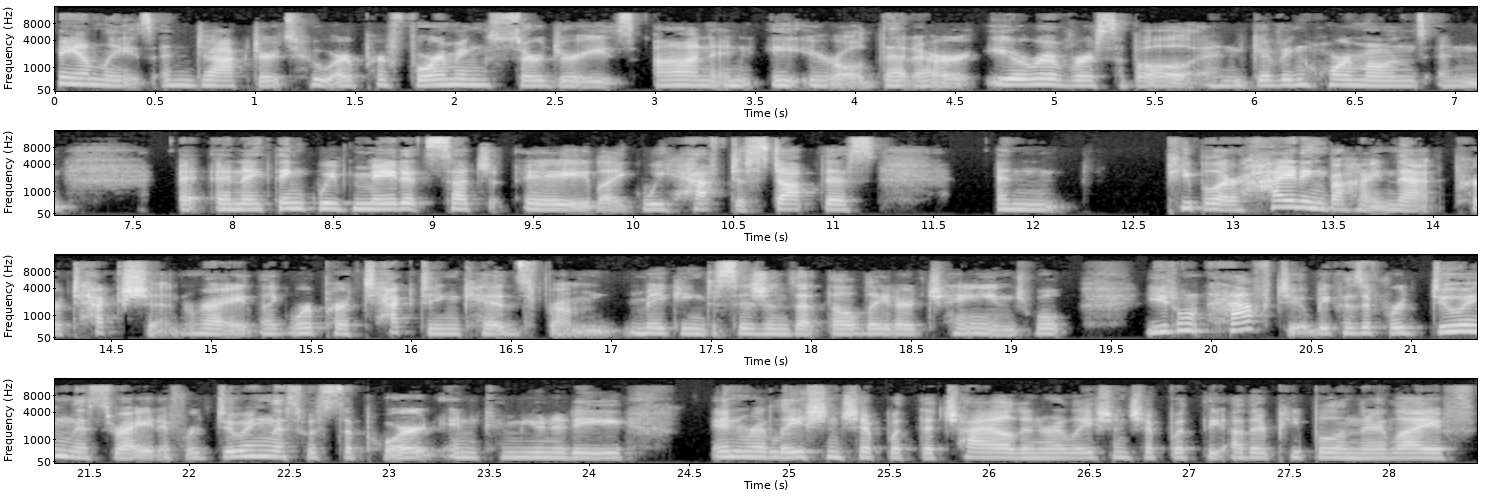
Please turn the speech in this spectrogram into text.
families and doctors who are performing surgeries on an eight year old that are irreversible and giving hormones and and i think we've made it such a like we have to stop this and people are hiding behind that protection, right? Like we're protecting kids from making decisions that they'll later change. Well, you don't have to, because if we're doing this right, if we're doing this with support in community, in relationship with the child, in relationship with the other people in their life,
